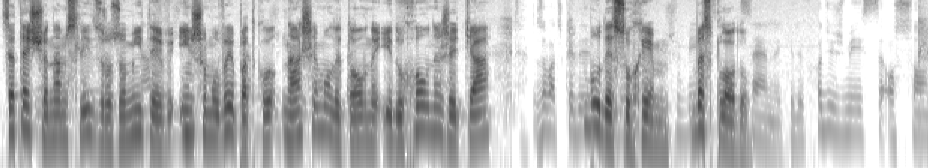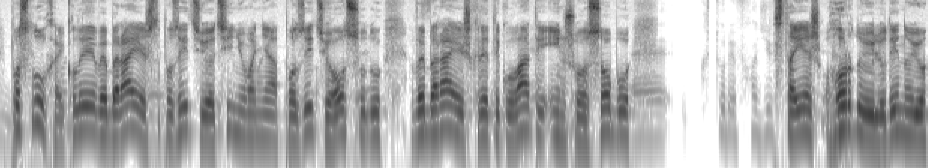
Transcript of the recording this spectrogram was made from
Це те, що нам слід зрозуміти в іншому випадку, наше молитовне і духовне життя буде сухим, без плоду. Послухай, коли вибираєш з позицію оцінювання, позицію осуду, вибираєш критикувати іншу особу, стаєш гордою людиною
